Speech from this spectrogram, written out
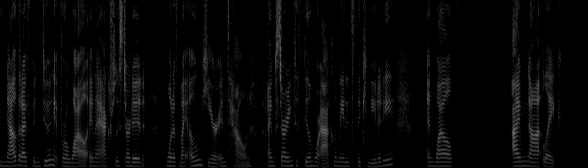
now that I've been doing it for a while and I actually started one of my own here in town, I'm starting to feel more acclimated to the community. And while I'm not like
